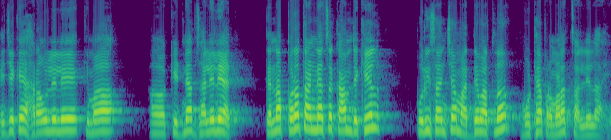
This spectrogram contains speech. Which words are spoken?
हे जे काही हरवलेले किंवा किडनॅप झालेले आहेत त्यांना परत आणण्याचं काम देखील पोलिसांच्या माध्यमातून मोठ्या प्रमाणात चाललेलं आहे.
